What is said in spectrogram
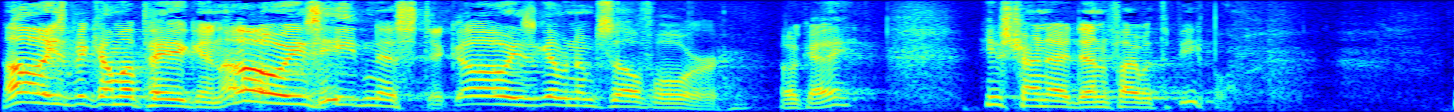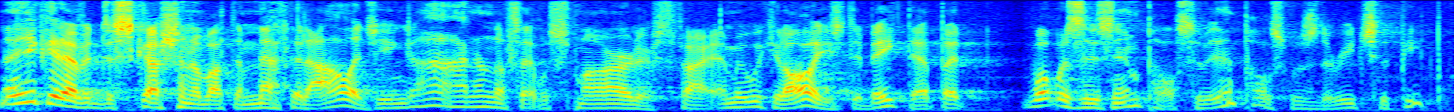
Oh, he's become a pagan. Oh, he's hedonistic. Oh, he's given himself over. Okay? He was trying to identify with the people. Now, you could have a discussion about the methodology and go, oh, I don't know if that was smart or smart. I mean, we could always debate that, but what was his impulse? The impulse was to reach the people.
